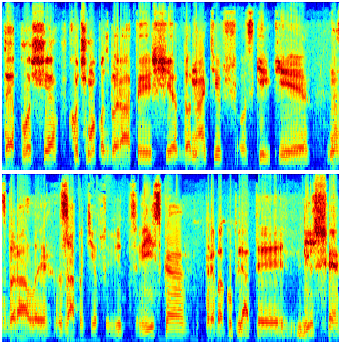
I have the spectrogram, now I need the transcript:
тепло ще. Хочемо позбирати ще донатів, оскільки назбирали запитів від війська. Треба купляти більше.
